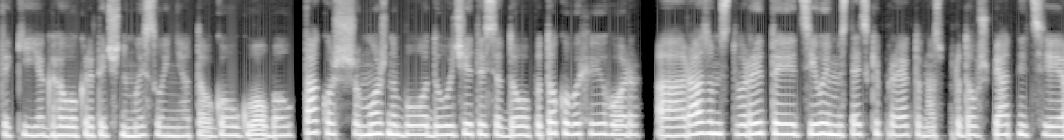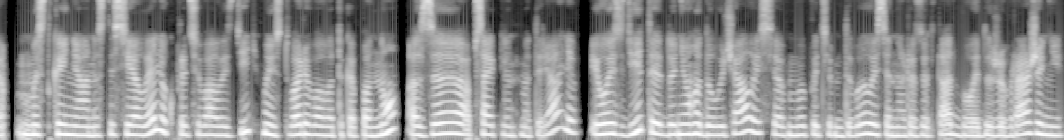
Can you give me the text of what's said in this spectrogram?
такі як геокритичне мислення та Go Global. Також можна було долучитися до потокових ігор, разом створити цілий мистецький проєкт. У нас впродовж п'ятниці мисткиня Анастасія Лелюк працювала з дітьми і створювала таке панно з апсайклінг матеріалів. І ось діти до нього долучалися. Ми потім дивилися на результат, були дуже вражені.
